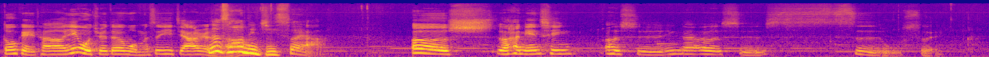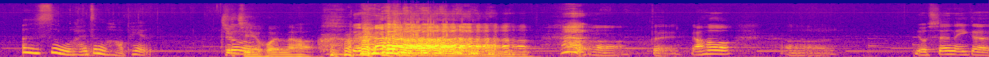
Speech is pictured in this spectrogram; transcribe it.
都给他，因为我觉得我们是一家人啊、那时候你几岁啊？二十，呃很年轻，二十应该二十四五岁。二十四五还这么好骗？就结婚了，嗯，对，然后呃，有生了一个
